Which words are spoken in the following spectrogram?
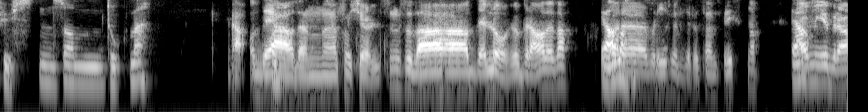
pusten som tok meg. Ja, og det er jo den eh, forkjølelsen, så da, det lover jo bra, det, da. Ja, Bare da. bli 100 frisk nå. Det er jo mye bra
